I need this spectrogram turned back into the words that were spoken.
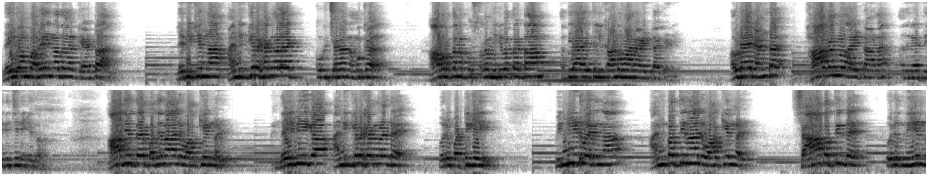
ദൈവം പറയുന്നത് കേട്ടാൽ ലഭിക്കുന്ന അനുഗ്രഹങ്ങളെ കുറിച്ച് നമുക്ക് ആവർത്തന പുസ്തകം ഇരുപത്തെട്ടാം അധ്യായത്തിൽ കാണുവാനായിട്ട് കഴിയും. അവിടെ രണ്ട് ഭാഗങ്ങളായിട്ടാണ് അതിനെ തിരിച്ചിരിക്കുന്നത്. ആദ്യത്തെ പതിനാല് വാക്യങ്ങൾ ദൈവിക അനുഗ്രഹങ്ങളുടെ ഒരു പട്ടികയിൽ. പിന്നീട് വരുന്ന അൻപത്തിനാല് വാക്യങ്ങൾ ശാപത്തിന്റെ ഒരു നീണ്ട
